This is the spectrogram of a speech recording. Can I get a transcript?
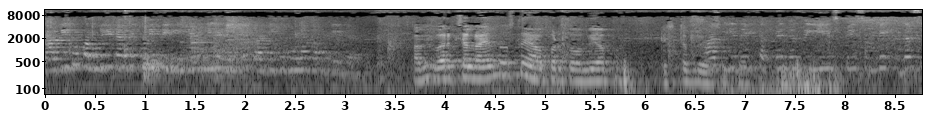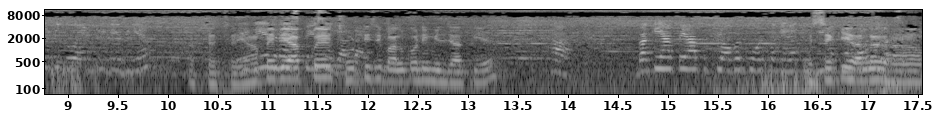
बाकी तो कंप्लीट है पूरी फिनिशिंग नहीं है बाकी तो पूरा कंप्लीट है। अभी वर्क चल रहा है दोस्तों यहाँ पर तो अभी आप डिस्टर्ब भी हो आप ये देख सकते हैं जैसे ये स्पेस हमने इधर से भी दो एंट्री दे दी है। अच्छा अच्छा यहाँ पे भी आपको एक छोटी सी बालकोनी मिल जाती है। हाँ बाकी यहाँ पे आप फ्लावर पॉट वगैरह जिससे कि अलग हाँ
